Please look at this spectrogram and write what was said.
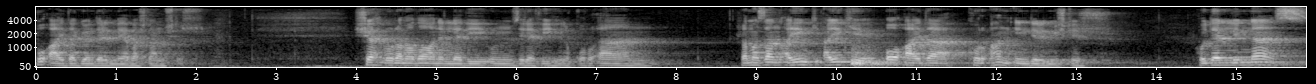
bu ayda gönderilmeye başlanmıştır. Şehru Ramazan ellezî unzile fîhil Kur'an. Ramazan ayın ayı ki o ayda Kur'an indirilmiştir. Hudellinnâs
